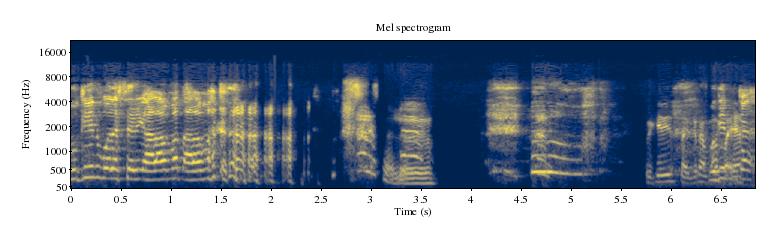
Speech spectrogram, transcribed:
Mungkin boleh sharing alamat, alamat. Halo. Mungkin Instagram Mungkin apa ya? Kak,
